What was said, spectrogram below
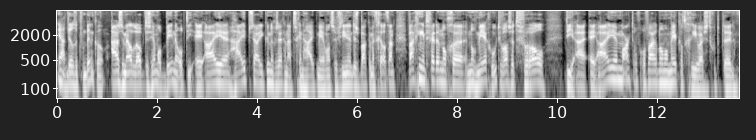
ja, deels ook van binnenkomen. ASML loopt dus helemaal binnen op die AI-hype, zou je kunnen zeggen. Nou, het is geen hype meer, want ze verdienen dus bakken met geld aan. Waar ging het verder nog, nog meer goed? Was het vooral die AI-markt of, of waren er nog meer categorieën waar ze het goed op deden?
